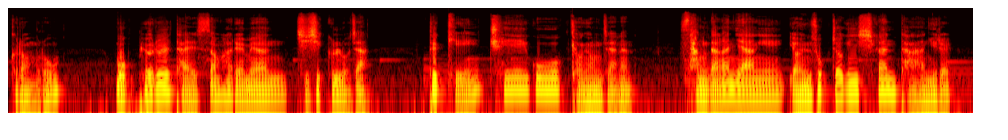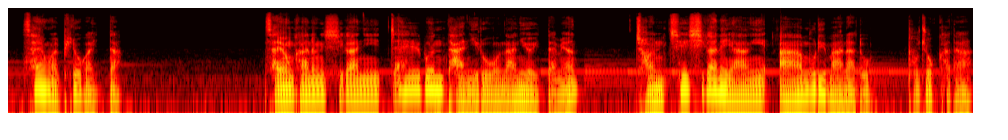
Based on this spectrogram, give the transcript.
그러므로 목표를 달성하려면 지식 근로자, 특히 최고 경영자는 상당한 양의 연속적인 시간 단위를 사용할 필요가 있다. 사용 가능 시간이 짧은 단위로 나뉘어 있다면 전체 시간의 양이 아무리 많아도 부족하다.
